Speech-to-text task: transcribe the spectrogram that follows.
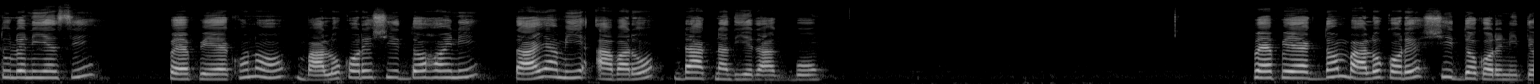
তুলে নিয়েছি পেঁপে এখনও ভালো করে সিদ্ধ হয়নি, তাই আমি আবারও ডাকনা দিয়ে রাখব। পেঁপে একদম ভালো করে সিদ্ধ করে নিতে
